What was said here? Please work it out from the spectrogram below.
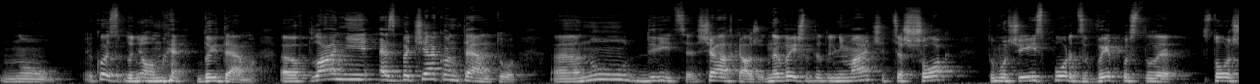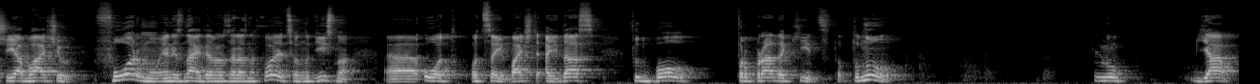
ну, якось до нього ми дійдемо. Е, В плані СБЧ контенту, е, ну, дивіться, ще раз кажу, не вийшли титульні матчі, це шок, тому що eSports випустили з того, що я бачив форму, я не знаю, де вона зараз знаходиться, але дійсно, е, от, оцей, бачите, Adidas футбол for Prada Kids. Тобто, ну. Ну, я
